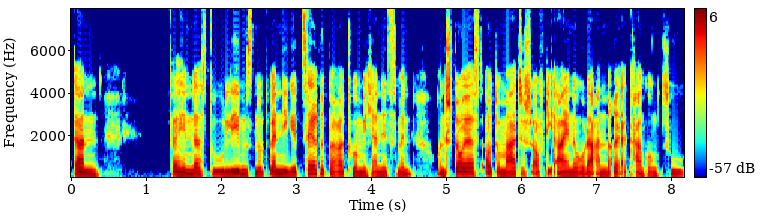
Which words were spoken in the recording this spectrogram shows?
dann verhinderst du lebensnotwendige Zellreparaturmechanismen und steuerst automatisch auf die eine oder andere Erkrankung zu,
